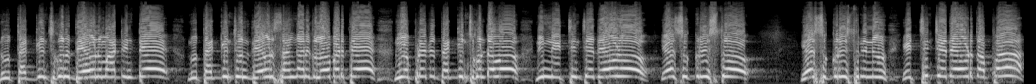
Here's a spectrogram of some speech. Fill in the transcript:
నువ్వు తగ్గించుకుని దేవుని మాట వింటే నువ్వు తగ్గించుకుని దేవుని సంఘానికి లోబడితే నువ్వు ఎప్పుడైతే తగ్గించుకుంటావో నిన్ను హెచ్చించే దేవుడు యేసుక్రీస్తు. యేసుక్రీస్తు నిన్ను హెచ్చించే దేవుడు తప్ప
